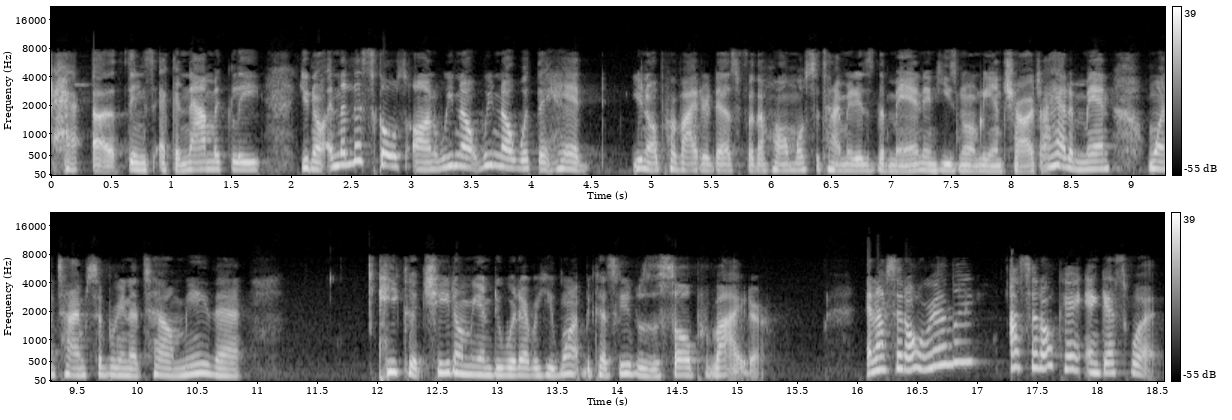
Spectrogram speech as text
ha- uh, things economically, you know, and the list goes on. We know we know what the head you know provider does for the home. Most of the time, it is the man, and he's normally in charge. I had a man one time, Sabrina, tell me that he could cheat on me and do whatever he want because he was the sole provider. And I said, "Oh, really?" I said, "Okay." And guess what?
